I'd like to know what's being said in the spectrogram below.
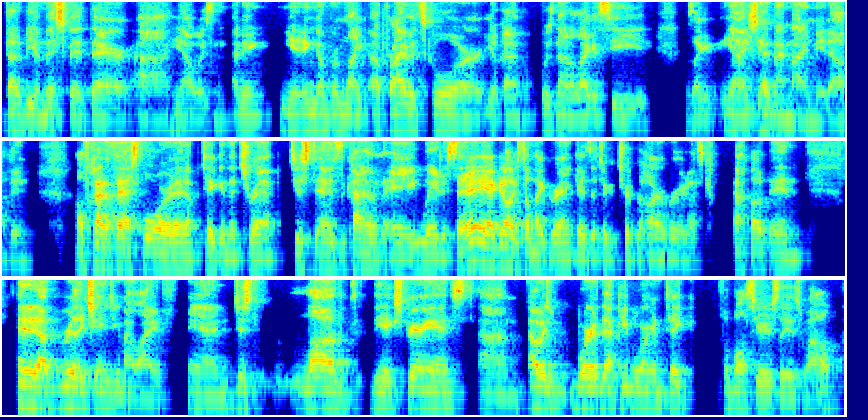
that would be a misfit there. Uh, you know, I wasn't, I didn't, you know, didn't come from like a private school or, you know, kind of was not a legacy. It was like, you know, I just had my mind made up and I'll kind of fast forward, and end up taking the trip just as kind of a way to say, Hey, I can always tell my grandkids I took a trip to Harvard and I was coming out and ended up really changing my life and just loved the experience. Um, I was worried that people weren't going to take football seriously as well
